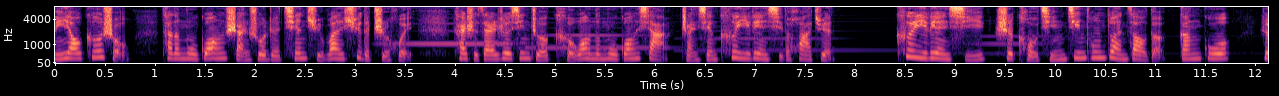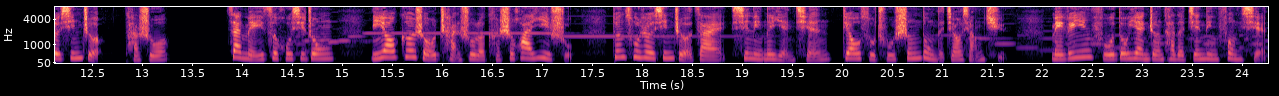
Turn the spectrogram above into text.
民谣歌手，他的目光闪烁着千曲万绪的智慧，开始在热心者渴望的目光下展现刻意练习的画卷。刻意练习是口琴精通锻造的干锅。热心者他说，在每一次呼吸中，民谣歌手阐述了可视化艺术，敦促热心者在心灵的眼前雕塑出生动的交响曲。每个音符都验证他的坚定奉献。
